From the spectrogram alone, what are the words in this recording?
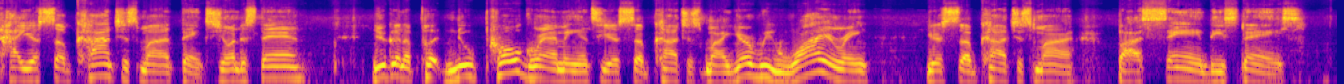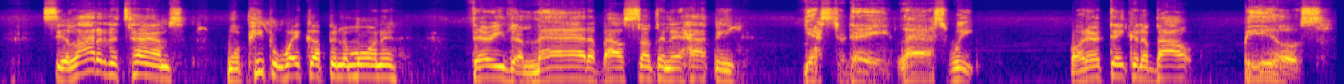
how your subconscious mind thinks. You understand? You're going to put new programming into your subconscious mind. You're rewiring your subconscious mind by saying these things. See, a lot of the times when people wake up in the morning, they're either mad about something that happened yesterday, last week, or they're thinking about bills.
